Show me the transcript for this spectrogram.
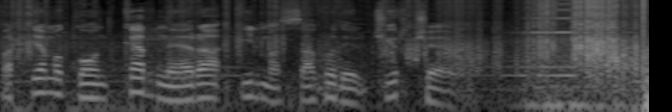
Partiamo con Carnera, il massacro del Circeo.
